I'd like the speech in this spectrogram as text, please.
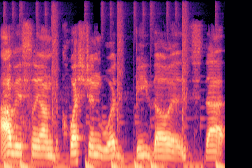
obviously, um, the question would be though is that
